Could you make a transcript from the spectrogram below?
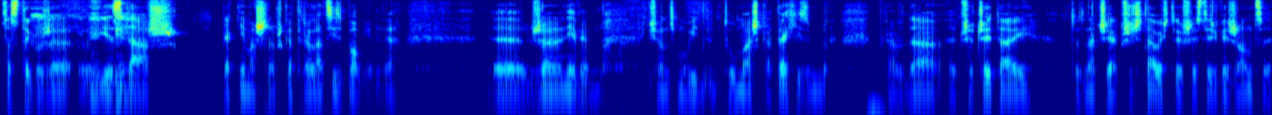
co z tego, że je zdasz, jak nie masz na przykład relacji z Bogiem, nie? Y, że nie wiem, ksiądz mówi, tu masz katechizm, prawda, przeczytaj, to znaczy, jak przeczytałeś, to już jesteś wierzący,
